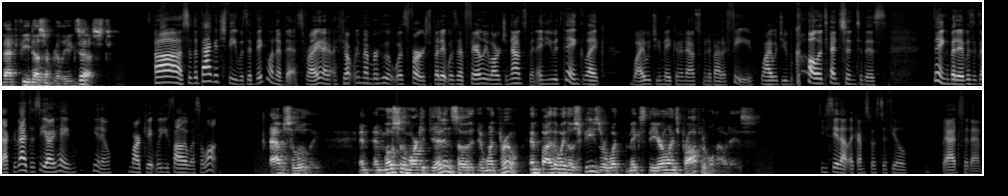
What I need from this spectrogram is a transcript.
That fee doesn't really exist. Ah, so the baggage fee was a big one of this, right? I I don't remember who it was first, but it was a fairly large announcement. And you would think, like, why would you make an announcement about a fee? Why would you call attention to this thing? But it was exactly that to see, uh, hey, you know, market, will you follow us along? Absolutely. And, and most of the market did, and so it went through. And by the way, those fees are what makes the airlines profitable nowadays. You say that like I'm supposed to feel bad for them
